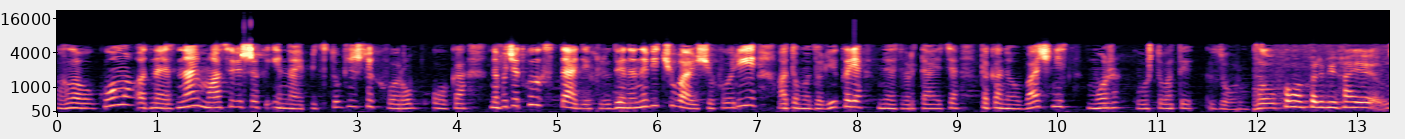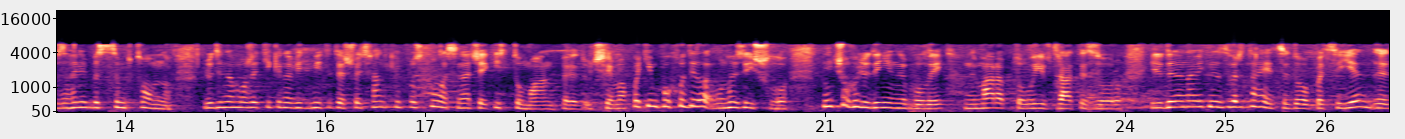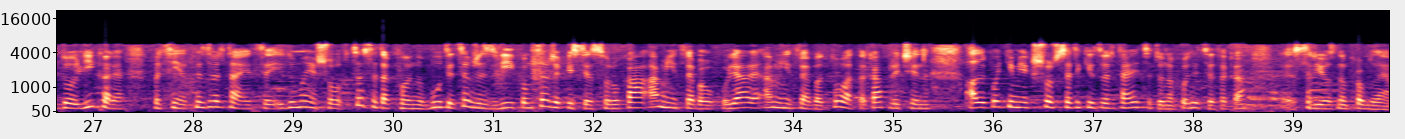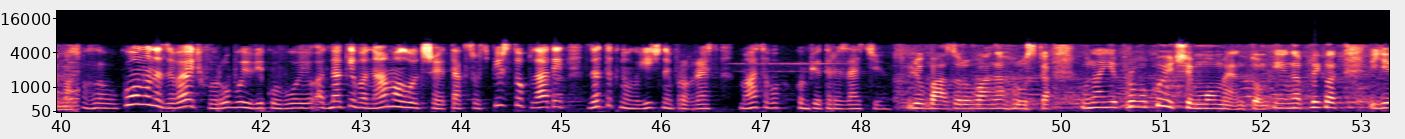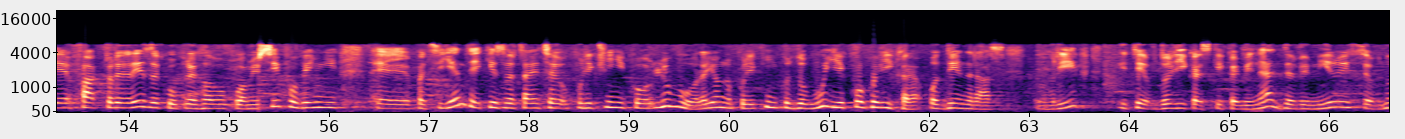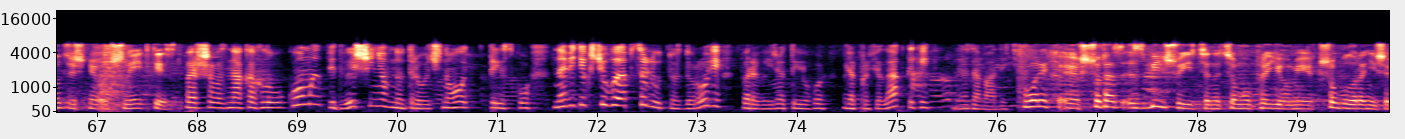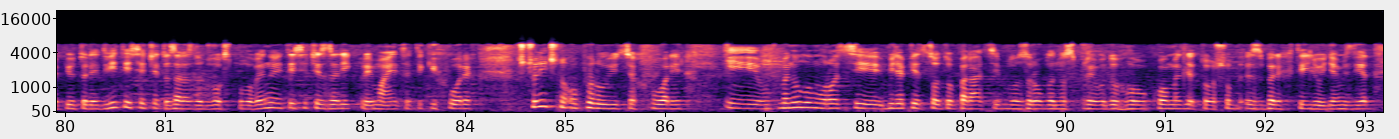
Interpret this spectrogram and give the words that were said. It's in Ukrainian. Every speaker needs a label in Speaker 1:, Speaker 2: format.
Speaker 1: Глаукома – одна із наймасовіших і найпідступніших хвороб ока. На початкових стадіях людина не відчуває, що хворіє, а тому до лікаря не звертається. Така необачність може коштувати зору.
Speaker 2: Глаукома перебігає взагалі безсимптомно. Людина може тільки не відмітити щось ранків, проснулася, наче якийсь туман перед очима. Потім походила, воно зійшло. Нічого людині не болить, нема раптової втрати зору. І людина навіть не звертається до пацієнта, до лікаря. Пацієнт не звертається і думає, що це все так повинно бути. Це вже з віком, це вже після 40, а мені треба окуляри, а мені треба то, а така причина. Але потім, якщо все-таки звертається, то знаходиться така е, серйозна проблема.
Speaker 1: Глаукому називають хворобою віковою, однак і вона молодшає. Так суспільство платить за технологічний прогрес, масову комп'ютеризацію.
Speaker 2: Люба зорова нагрузка, вона є провокуючим моментом. І, наприклад, є фактори ризику при глаукомі. Всі повинні е, пацієнти, які звертаються у поліклініку, любу районну поліклініку до будь-якого лікаря один раз в рік іти в долікарський кабінет, де вимірюється внутрішньоочний тиск.
Speaker 1: Перша ознака глаукоми – підвищення внутріочного тиску. Навіть якщо ви абсолютно здорові, перевіряти його для профілактики не завадить.
Speaker 2: Хворих е, щораз збільшується на цьому прийомі. Якщо було раніше півтори-дві тисячі, то зараз до двох з половиною тисячі за рік приймається таких хворих. Щорічно оперуються хворі. І в минулому році біля 500 операцій було зроблено з приводу глаукоми для того, щоб зберегти людям зір.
